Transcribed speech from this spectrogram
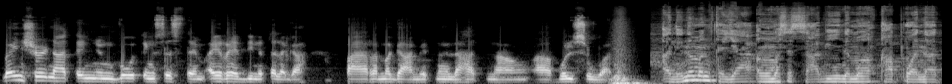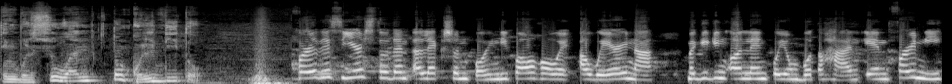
ma-ensure natin yung voting system ay ready na talaga para magamit ng lahat ng uh, bulsuan. Ano naman kaya ang masasabi ng mga kapwa natin bulsuan tungkol dito? For this year's student election po, hindi po ako awa- aware na magiging online po yung botohan. And for me,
